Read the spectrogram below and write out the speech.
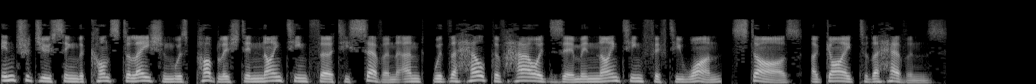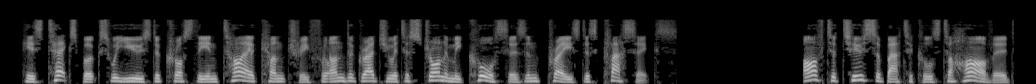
Introducing the Constellation was published in 1937 and, with the help of Howard Zinn in 1951, Stars, A Guide to the Heavens. His textbooks were used across the entire country for undergraduate astronomy courses and praised as classics. After two sabbaticals to Harvard,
